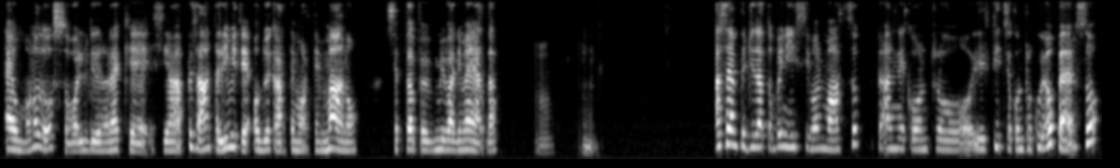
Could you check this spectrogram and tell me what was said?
È un mono rosso, voglio dire, non è che sia pesante. Al limite ho due carte morte in mano, se proprio mi va di merda. Mm. Ha sempre girato benissimo il mazzo, tranne contro il tizio contro cui ho perso.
